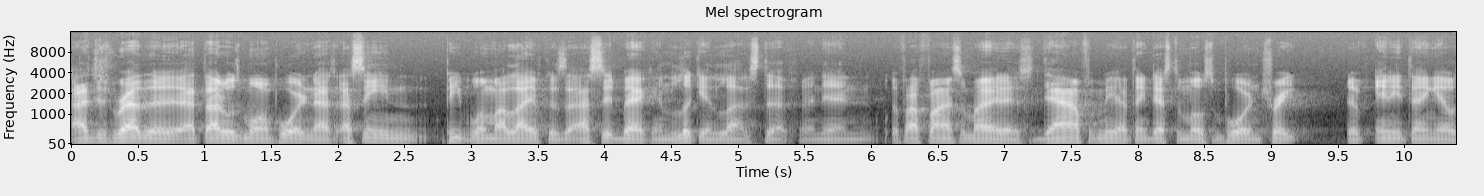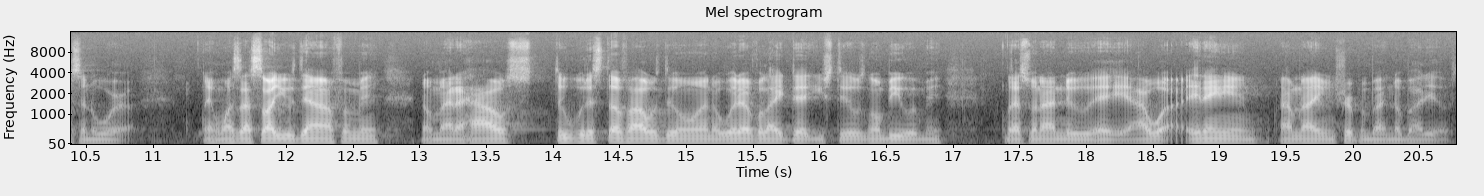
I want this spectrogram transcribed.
I just rather I thought it was more important. I, I seen people in my life because I sit back and look at a lot of stuff, and then if I find somebody that's down for me, I think that's the most important trait of anything else in the world. And once I saw you was down for me, no matter how stupid the stuff I was doing or whatever like that, you still was gonna be with me. That's when I knew, hey, I wa- it ain't even. I'm not even tripping about nobody else.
